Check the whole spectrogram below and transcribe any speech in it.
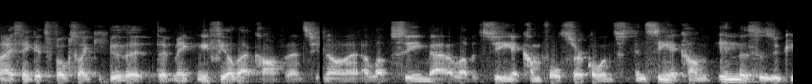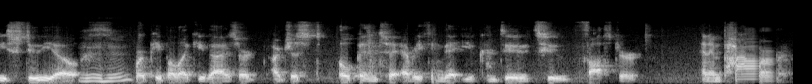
And I think it's folks like you that, that make me feel that confidence, you know, and I, I love seeing that. I love it seeing it come full circle and, and seeing it come in the Suzuki studio Mm-hmm. where people like you guys are, are just open to everything that you can do to foster and empower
